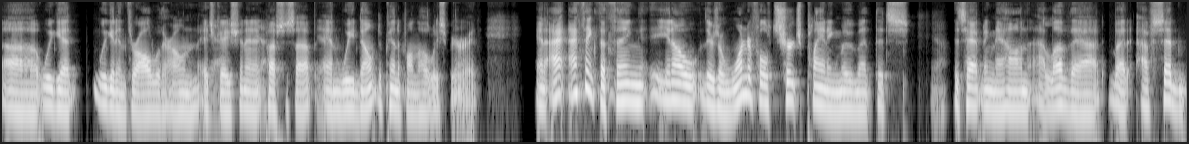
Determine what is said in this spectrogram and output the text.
uh, we get we get enthralled with our own education and Yeah. it puffs us up Yeah. and we don't depend upon the holy spirit and I, I think the thing you know there's a wonderful church planting movement that's Yeah. that's happening now and i love that but i've said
